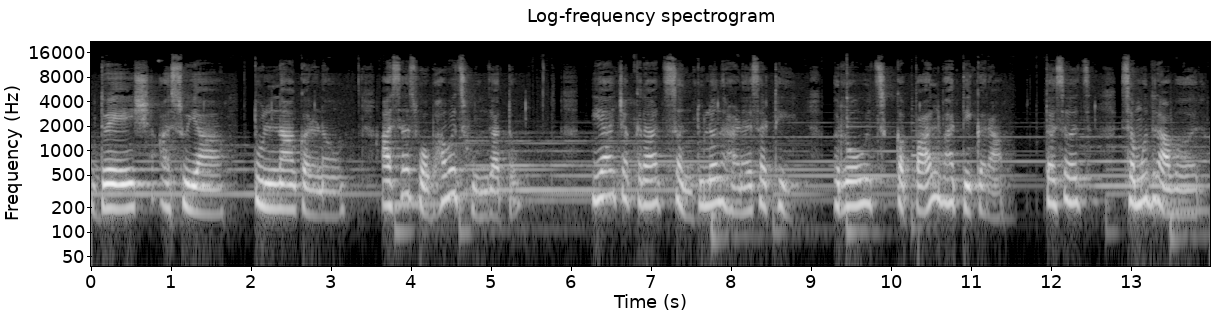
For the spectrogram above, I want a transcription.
द्वेष असूया तुलना करणं असा स्वभावच होऊन जातो. या चक्रात संतुलन राहण्यासाठी रोज कपालभाती करा. तसंच समुद्रावर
